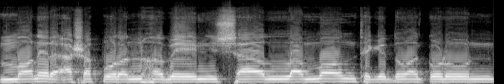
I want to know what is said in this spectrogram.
মনের আশা পূরণ হবে, ইনশাআল্লাহ, মন থেকে দোয়া করুন।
